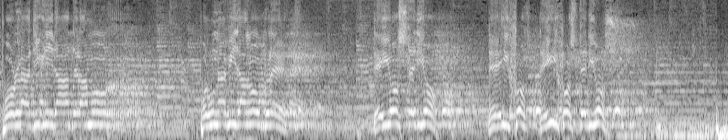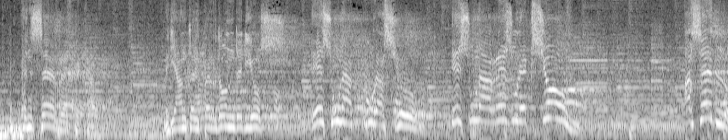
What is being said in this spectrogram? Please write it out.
por la dignidad del amor, por una vida noble, de hijos de Dios, de hijos, de hijos de Dios. Vencer el pecado mediante el perdón de Dios es una curación, es una resurrección. Hacedlo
